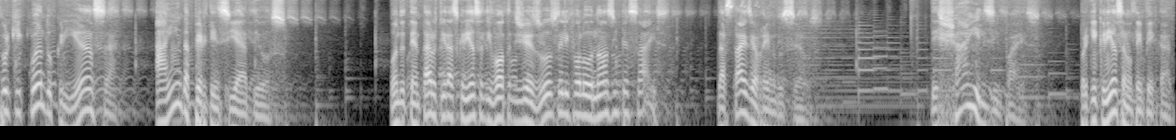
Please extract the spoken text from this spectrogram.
porque quando criança ainda pertencia a Deus. Quando tentaram tirar as crianças de volta de Jesus, ele falou: Nós impeçais, das tais é o reino dos céus. Deixai eles em paz, porque criança não tem pecado.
